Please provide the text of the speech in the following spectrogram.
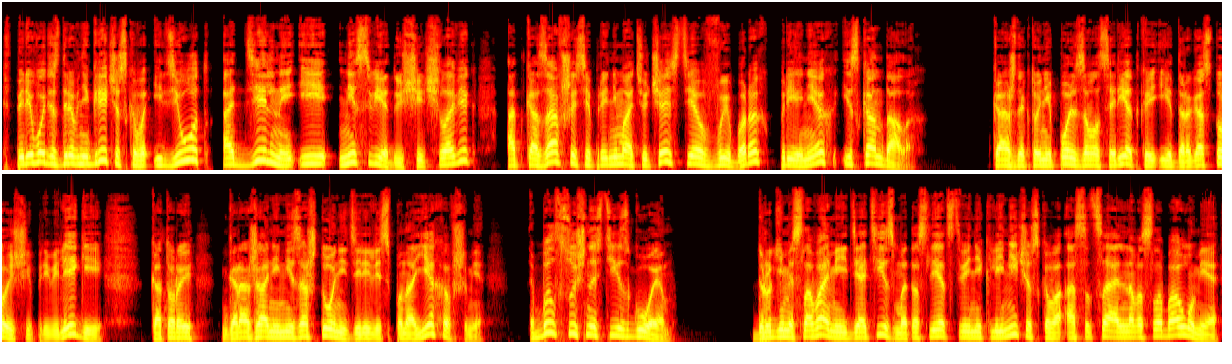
В переводе с древнегреческого «идиот» – отдельный и несведущий человек, отказавшийся принимать участие в выборах, прениях и скандалах. Каждый, кто не пользовался редкой и дорогостоящей привилегией, которой горожане ни за что не делились с понаехавшими, был в сущности изгоем. Другими словами, идиотизм – это следствие не клинического, а социального слабоумия,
